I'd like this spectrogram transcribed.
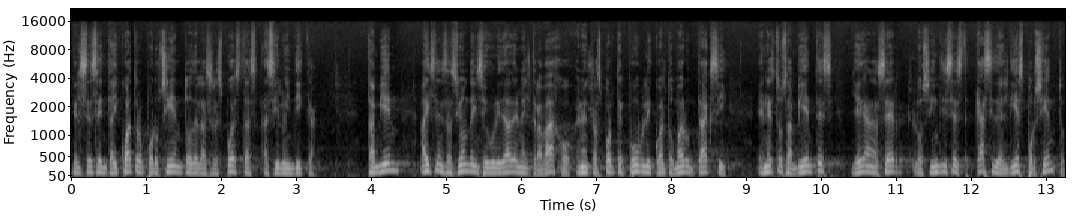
El 64% de las respuestas así lo indica. También hay sensación de inseguridad en el trabajo, en el transporte público, al tomar un taxi. En estos ambientes llegan a ser los índices casi del 10%.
